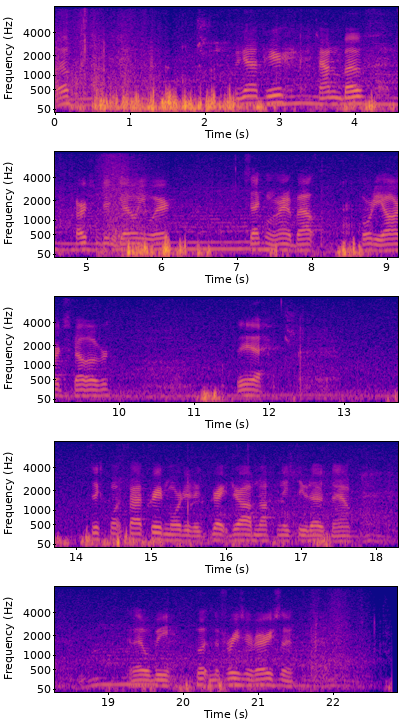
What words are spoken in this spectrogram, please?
Well, we got up here, found them both. First one didn't go anywhere. Second one ran about 40 yards, fell over. Yeah. 6.5 Creedmoor did a great job knocking these two does down. And they will be put in the freezer very soon.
